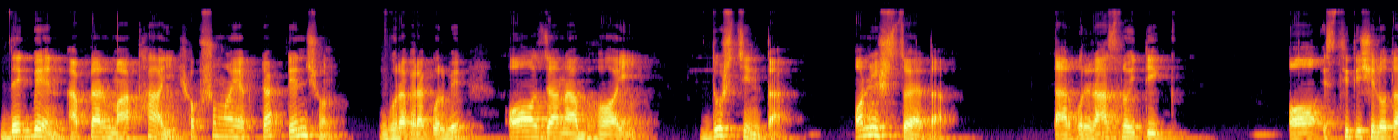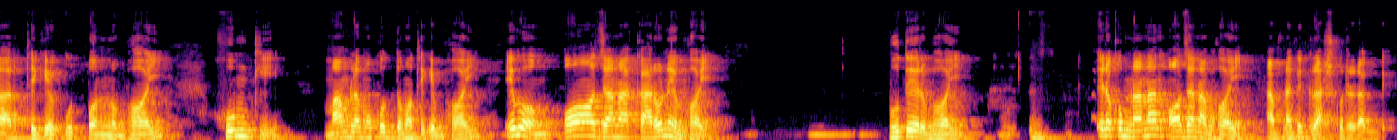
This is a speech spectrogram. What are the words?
দেখবেন আপনার মাথায় সবসময় একটা টেনশন ঘোরাফেরা করবে, অজানা ভয়, দুশ্চিন্তা, অনিশ্চয়তা, তারপরে রাজনৈতিক অস্থিতিশীলতার থেকে উৎপন্ন ভয়, হুমকি, মামলা মোকদ্দমা থেকে ভয় এবং অজানা কারণে ভয়, ভূতের ভয়, এরকম নানান অজানা ভয় আপনাকে গ্রাস করে রাখবে।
